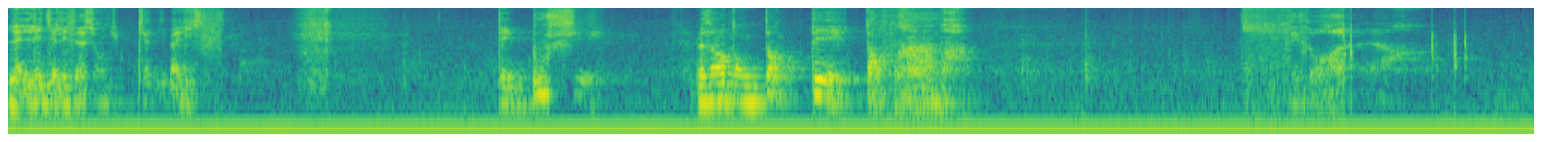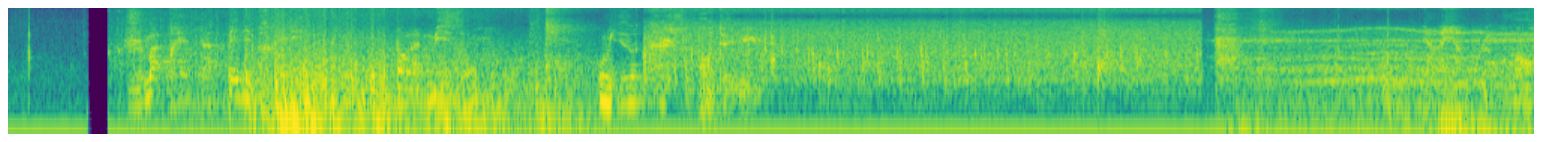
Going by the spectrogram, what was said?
la légalisation du Des bouchers. Nous allons donc tenter d'enfreindre ces horreurs. Je m'apprête à pénétrer dans la maison où les otages sont retenus. Il n'y a rien pour le moment.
